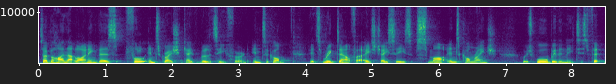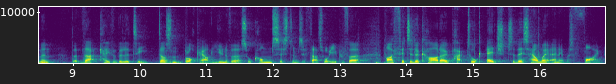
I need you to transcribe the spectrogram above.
So behind that lining, there's full integration capability for an intercom. It's rigged out for HJC's smart intercom range, which will be the neatest fitment, but that capability doesn't block out universal comm systems if that's what you prefer. I fitted a Cardo PackTalk Edge to this helmet and it was fine.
